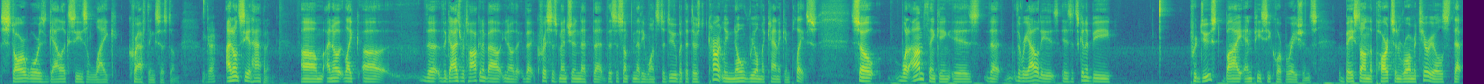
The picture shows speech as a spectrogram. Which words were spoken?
Star Wars Galaxies like crafting system. Okay. I don't see it happening. Um, I know, like uh, the the guys were talking about, you know, that, that Chris has mentioned that that this is something that he wants to do, but that there's currently no real mechanic in place. So what I'm thinking is that the reality is is it's going to be produced by NPC corporations based on the parts and raw materials that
